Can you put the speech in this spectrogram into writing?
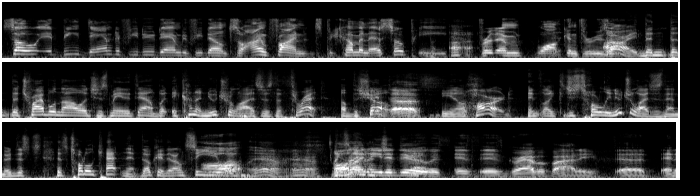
So it'd be damned if you do, damned if you don't. So I'm fine. It's become an SOP Uh, for them walking through zombies. all right, then the, the tribal knowledge has made it down, but it kind of neutralizes the threat of the show. It does. You know, hard. It like just totally neutralizes them. They're just it's total catnip. Okay, they don't see you. All, uh, yeah, yeah. it's All I even a need ch- to do yeah. is, is is grab a body, uh, and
